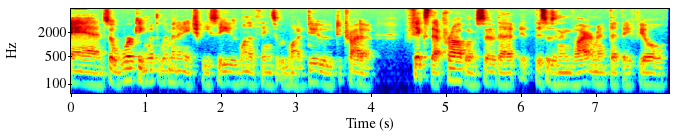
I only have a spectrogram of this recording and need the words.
And so working with women in HPC is one of the things that we want to do to try to fix that problem so that it, this is an environment that they feel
